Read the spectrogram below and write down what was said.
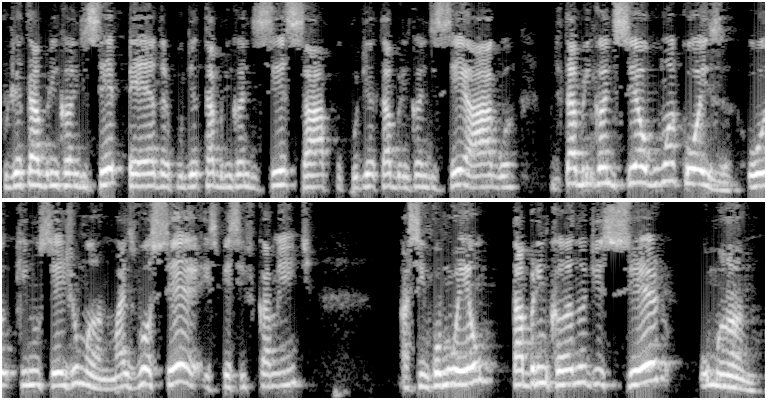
podia estar brincando de ser pedra, podia estar brincando de ser sapo, podia estar brincando de ser água, podia estar brincando de ser alguma coisa ou que não seja humano. Mas você, especificamente, assim como eu, está brincando de ser humano.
